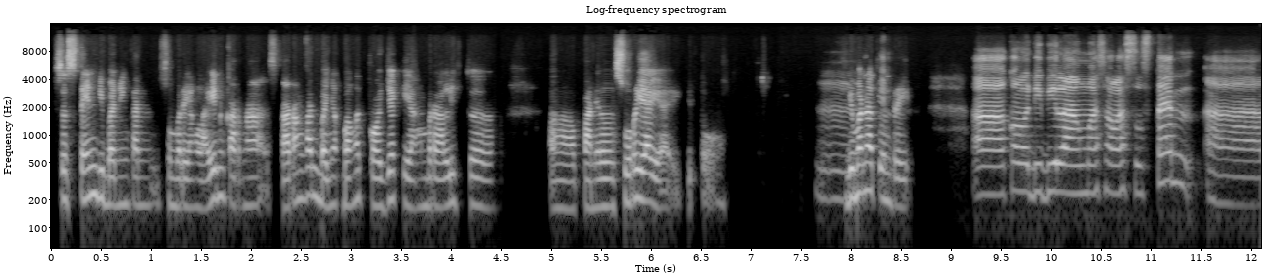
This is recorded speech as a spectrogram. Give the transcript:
sustain dibandingkan sumber yang lain karena sekarang kan banyak banget proyek yang beralih ke uh, panel surya ya gitu. Hmm. Gimana tuh, uh, kalau dibilang masalah sustain, uh,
